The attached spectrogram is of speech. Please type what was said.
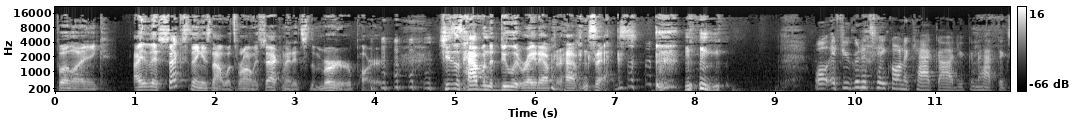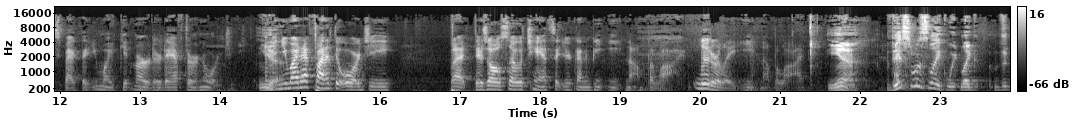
but like I, the sex thing is not what's wrong with Sackman. It's the murder part. she just happened to do it right after having sex. Well, if you're going to take on a cat god, you're going to have to expect that you might get murdered after an orgy. I Yeah. mean, you might have fun at the orgy, but there's also a chance that you're going to be eaten up alive. Literally eaten up alive. Yeah, this was like like the,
